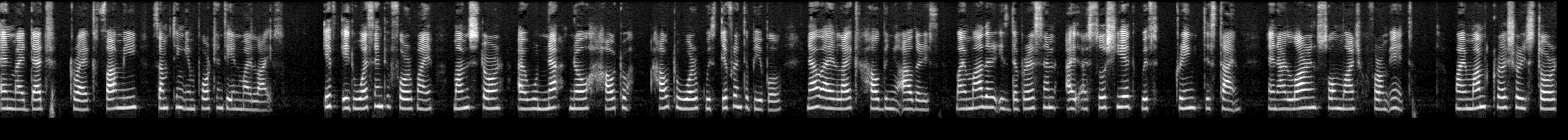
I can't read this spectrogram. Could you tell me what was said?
and my dad's track taught me something important in my life. If it wasn't for my mom's store, I would not know how to how to work with different people. Now I like helping others. My mother is the person I associate with during this time, and I learned so much from it. My mom's grocery store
